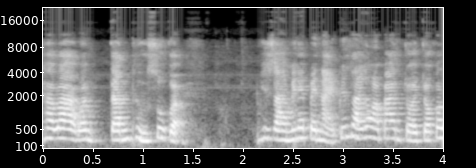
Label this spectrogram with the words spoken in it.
ถ้าว่าวันจันทร์ถึงศุกร์อะพี่สายไม่ได้ไปไหนพี่สายก็มาบ้านจอยจอยก็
